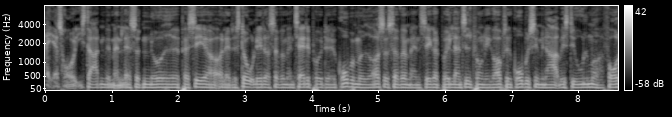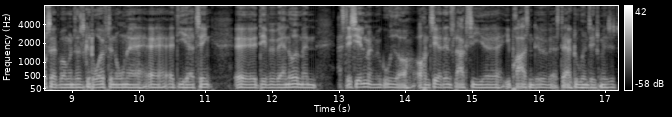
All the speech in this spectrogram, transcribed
Ej, jeg tror, i starten vil man lade sådan noget øh, passere og lade det stå lidt, og så vil man tage det på et øh, gruppemøde også, og så vil man sikkert på et eller andet tidspunkt lægge op til et gruppeseminar, hvis det ulmer fortsat, hvor man så skal drøfte nogle af, af, af de her ting. Øh, det vil være noget, man... Altså, det er sjældent, man vil gå ud og, og håndtere den slags i, uh, i pressen. Det vil være stærkt uhensigtsmæssigt.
